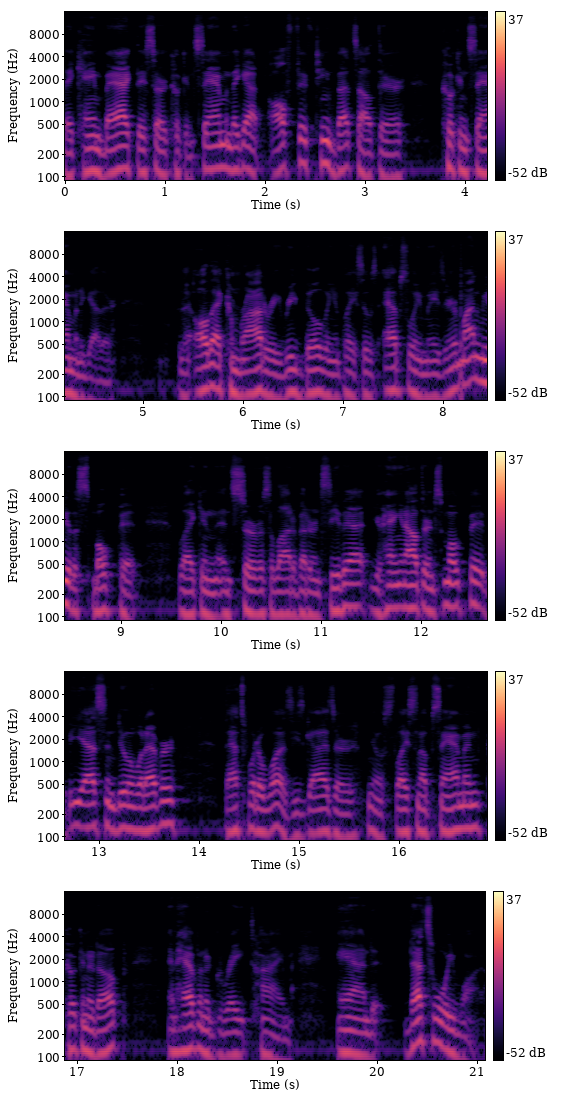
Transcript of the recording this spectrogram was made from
They came back, they started cooking salmon. They got all 15 vets out there cooking salmon together. All that camaraderie, rebuilding in place. It was absolutely amazing. It reminded me of the smoke pit, like in, in service. A lot of veterans see that. You're hanging out there in smoke pit, BS, and doing whatever. That's what it was. These guys are, you know, slicing up salmon, cooking it up, and having a great time. And that's what we want.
